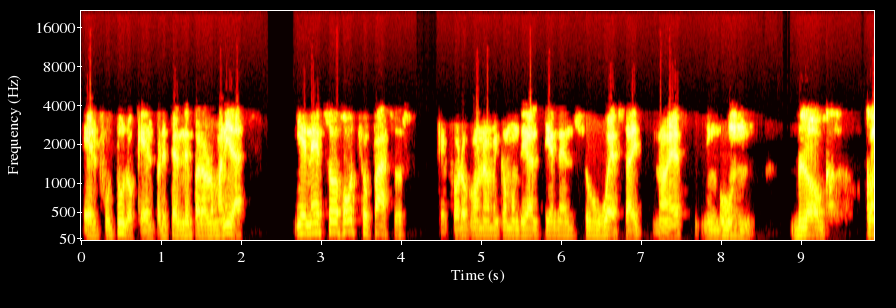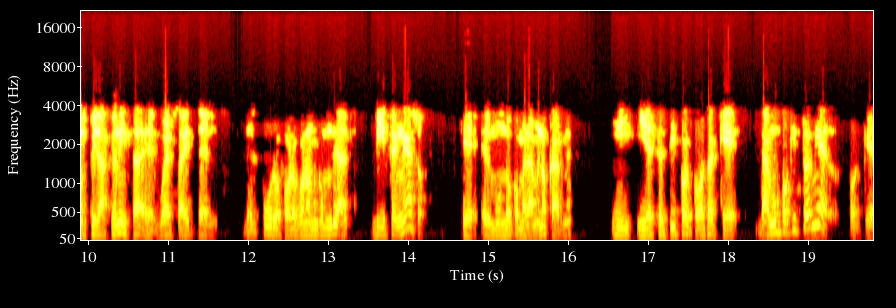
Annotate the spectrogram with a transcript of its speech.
el futuro que él pretende para la humanidad. Y en esos ocho pasos que el Foro Económico Mundial tiene en su website, no es ningún blog conspiracionista, el website del, del puro Foro Económico Mundial, dicen eso, que el mundo comerá menos carne y, y ese tipo de cosas que dan un poquito de miedo, porque,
